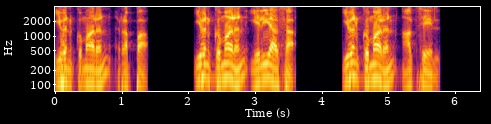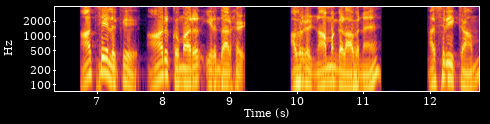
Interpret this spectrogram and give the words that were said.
இவன் குமாரன் ரப்பா. இவன் குமாரன் எலியாசா. இவன் குமாரன் ஆத்சேல். ஆத்சேலுக்கு ஆறு குமாரர் இருந்தார்கள். அவர்கள் நாமங்களாவன அஸ்ரீகாம்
